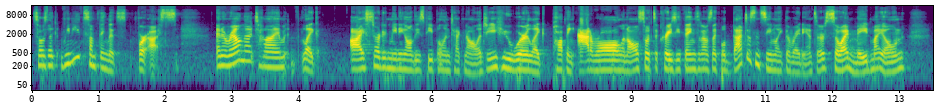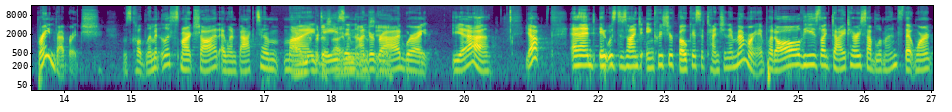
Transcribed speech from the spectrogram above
So I was like, we need something that's for us. And around that time, like I started meeting all these people in technology who were like popping Adderall and all sorts of crazy things. And I was like, well, that doesn't seem like the right answer. So I made my own brain beverage. It was called Limitless Smart Shot. I went back to my. Days in remember this, yeah. undergrad where I, yeah, yep. And it was designed to increase your focus, attention, and memory. I put all these like dietary supplements that weren't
